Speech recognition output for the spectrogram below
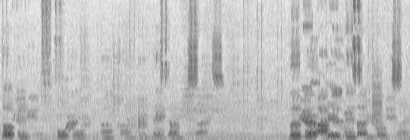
talk a bit further uh, um, in the next coming slides. But there are other elements of co-design.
